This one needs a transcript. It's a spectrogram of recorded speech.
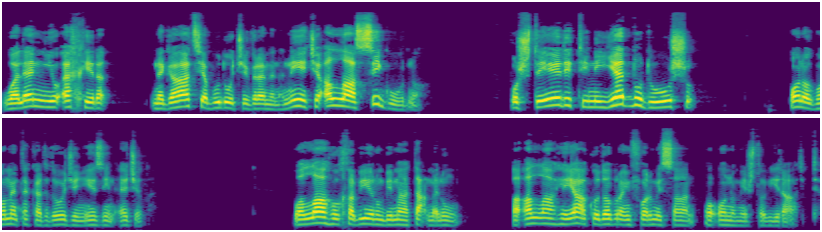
وَلَنْ يُؤَخِّرَ Negacija budućeg vremena. Neće Allah sigurno poštediti ni jednu dušu onog momenta kada dođe njezin eđel. Wallahu khabirun bima ta'malun. A Allah je jako dobro informisan o onome što vi radite.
